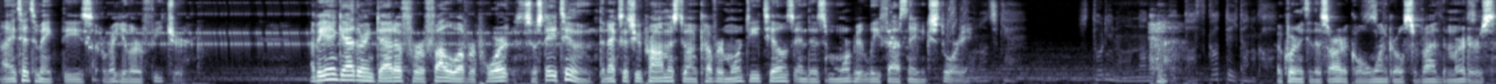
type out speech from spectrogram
I intend to make these a regular feature. I began gathering data for a follow-up report, so stay tuned. The next issue promised to uncover more details in this morbidly fascinating story. According to this article, one girl survived the murders.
